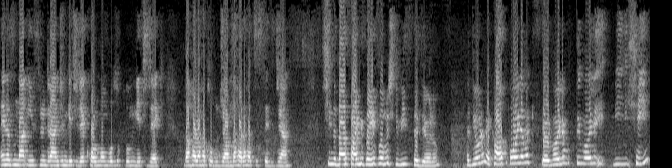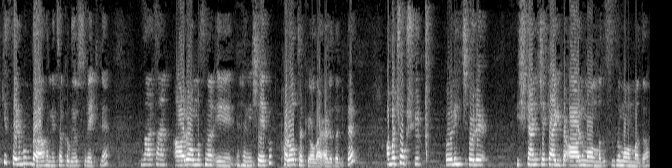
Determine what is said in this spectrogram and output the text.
En azından insülin direncim geçecek, hormon bozukluğum geçecek. Daha rahat olacağım, daha rahat hissedeceğim. Şimdiden sanki zayıflamış gibi hissediyorum. Ya diyorum ya kalkıp oynamak istiyorum. Öyle mutluyum, öyle bir şeyim ki serumum da hani takılıyor sürekli. Zaten ağrı olmasına e, hani şey yapıp parol takıyorlar arada bir de. Ama çok şükür öyle hiç böyle işkence çeker gibi ağrım olmadı, sızım olmadı.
